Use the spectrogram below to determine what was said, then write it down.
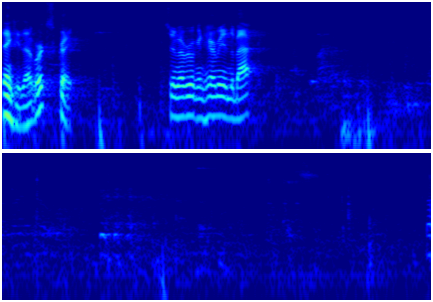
Thank you, that works, great. Assume everyone can hear me in the back? Oh,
